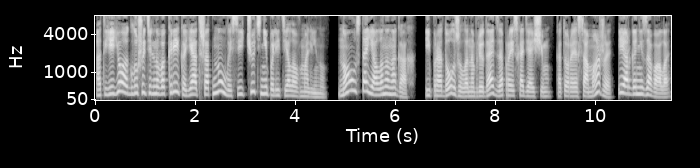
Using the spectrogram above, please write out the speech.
От ее оглушительного крика я отшатнулась и чуть не полетела в малину. Но устояла на ногах и продолжила наблюдать за происходящим, которое сама же и организовала,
